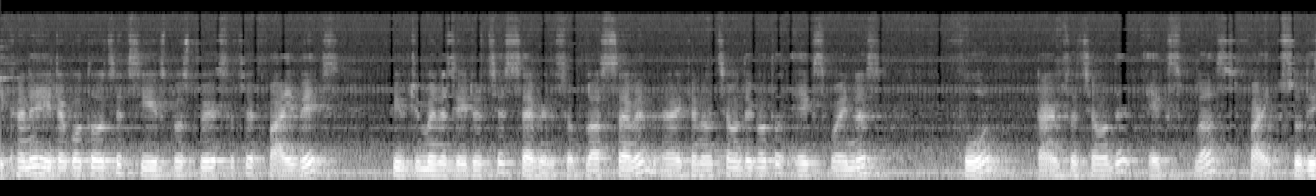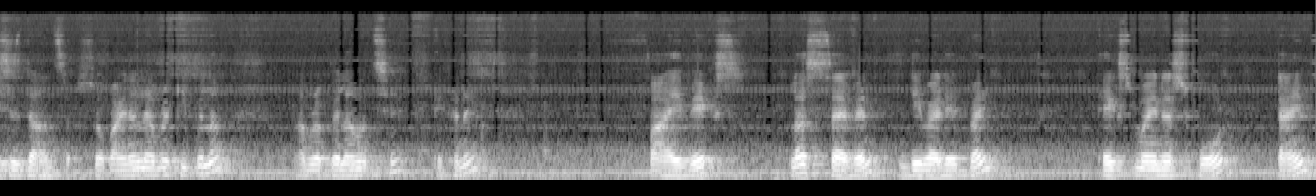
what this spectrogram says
এখানে এটা কত হচ্ছে? Three x plus two x হচ্ছে five x fifty minus eight হচ্ছে সেভেন সো প্লাস সেভেন আর এখানে হচ্ছে আমাদের কত? এক্স মাইনাস ফোর টাইমস হচ্ছে আমাদের x plus five so this is the answer so finally আমরা কী পেলাম? আমরা পেলাম হচ্ছে এখানে five x plus seven divided by x minus four times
